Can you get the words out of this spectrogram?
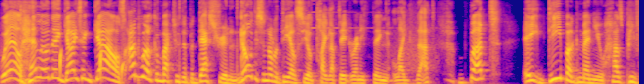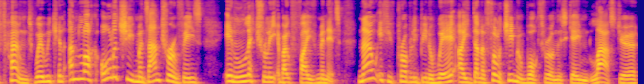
Well, hello there guys and gals, and welcome back to The Pedestrian. No, this is not a DLC or title update or anything like that, but a debug menu has been found where we can unlock all achievements and trophies in literally about five minutes. Now, if you've probably been aware, I'd done a full achievement walkthrough on this game last year,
